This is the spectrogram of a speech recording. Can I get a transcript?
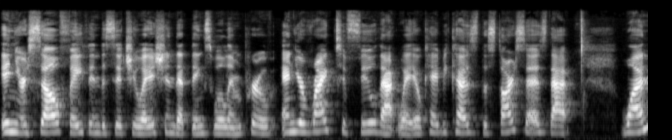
in yourself, faith in the situation that things will improve. And you're right to feel that way, okay? Because the star says that one,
